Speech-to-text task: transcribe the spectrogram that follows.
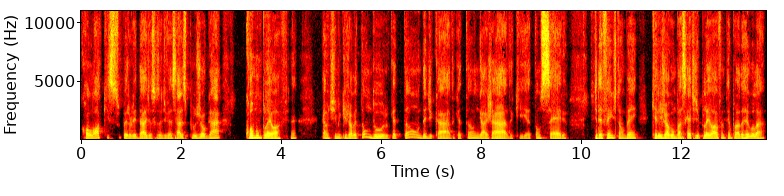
coloque superioridade aos seus adversários por jogar como um playoff, né? É um time que joga tão duro, que é tão dedicado, que é tão engajado, que é tão sério, que defende tão bem, que ele joga um basquete de playoff na temporada regular.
